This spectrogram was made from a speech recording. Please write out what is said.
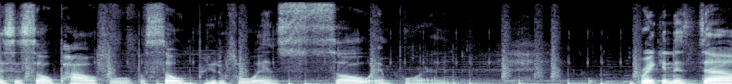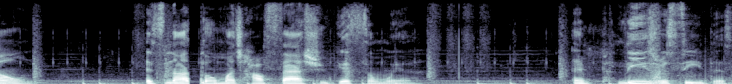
This is so powerful, but so beautiful and so important. Breaking this down, it's not so much how fast you get somewhere. And please receive this,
